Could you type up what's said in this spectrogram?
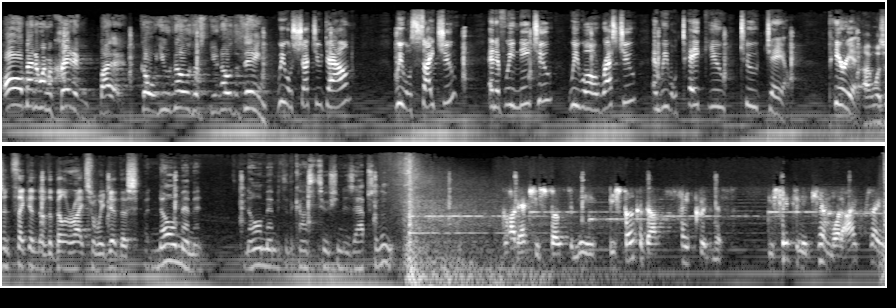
All men and women created by the go. You know the you know the thing. We will shut you down. We will cite you. And if we need to, we will arrest you and we will take you to jail. Period. I wasn't thinking of the Bill of Rights when we did this. But no amendment, no amendment to the Constitution is absolute. God actually spoke to me. He spoke about sacredness. He said to me, Kim, what I place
